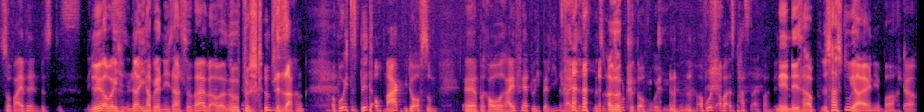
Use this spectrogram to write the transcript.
Survivalen bist das nicht. Nö, aber ich, na, ich habe ja nicht gesagt Survival, aber so bestimmte Sachen. Obwohl ich das Bild auch mag, wie du auf so einem äh, Brauereipferd durch Berlin reitest mit so einer Also- Schrotflinte auf dem Rücken. Obwohl es, aber es passt einfach nicht. Nee, nee, das, hab, das hast du ja eingebracht. Ja.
